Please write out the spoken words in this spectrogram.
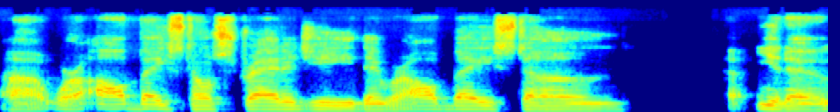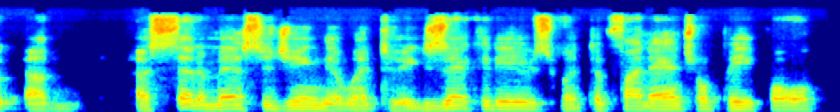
uh, were all based on strategy. They were all based on, uh, you know, a, a set of messaging that went to executives, went to financial people,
